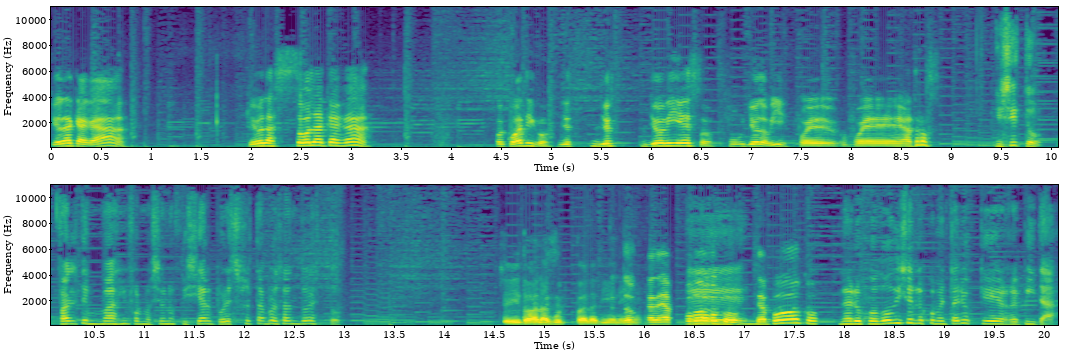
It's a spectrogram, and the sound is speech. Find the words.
Quedó la cagada. Quedó la sola cagada. Fue acuático. Yo, yo, yo vi eso. Yo lo vi. Fue, fue atroz. Insisto, falta más información oficial. Por eso se está pasando esto. Sí, toda la culpa la tiene. De a poco, eh, de a poco. Narujodo dice en los comentarios que repita.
